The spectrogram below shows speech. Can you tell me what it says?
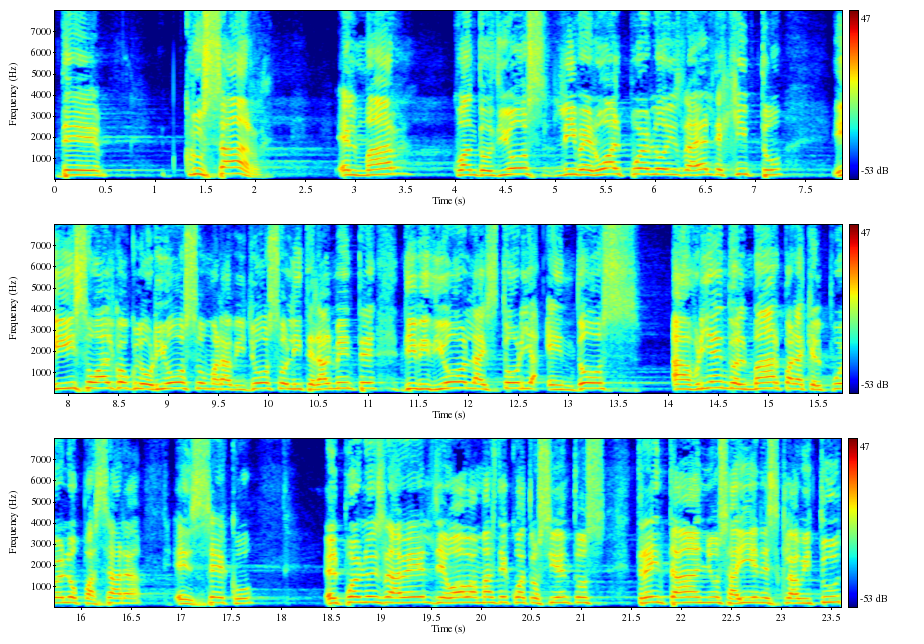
de cruzar el mar cuando Dios liberó al pueblo de Israel de Egipto y hizo algo glorioso, maravilloso, literalmente dividió la historia en dos, abriendo el mar para que el pueblo pasara en seco. El pueblo de Israel llevaba más de 430 años ahí en esclavitud.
